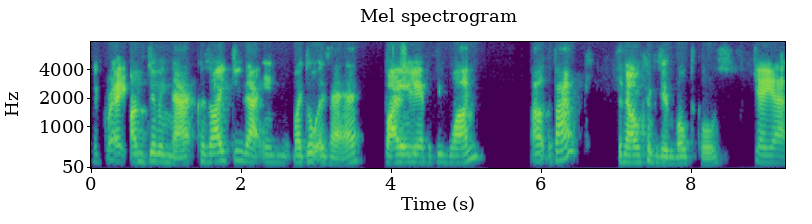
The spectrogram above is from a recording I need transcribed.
they're great. I'm doing that because I do that in my daughter's hair, but I only ever do one out the back. So now I'm going to be doing multiples Yeah, yeah,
